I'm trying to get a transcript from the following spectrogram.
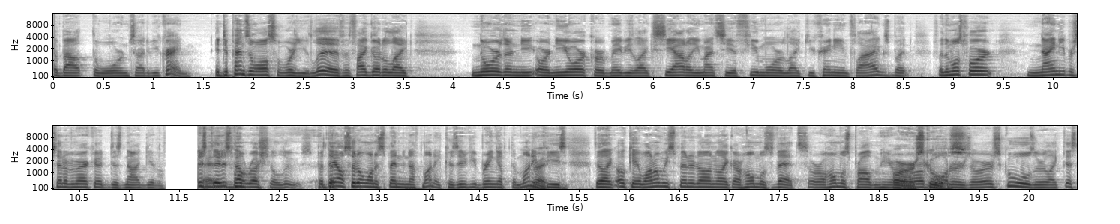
about the war inside of Ukraine. It depends on also where you live. If I go to like northern New, or New York or maybe like Seattle, you might see a few more like Ukrainian flags. But for the most part, ninety percent of America does not give a. f- Just, they just want Russia to lose, but they also don't want to spend enough money because if you bring up the money Right. piece, they're like, okay, why don't we spend it on like our homeless vets or our homeless problem here, Or our our schools. borders, or our schools, or like this.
